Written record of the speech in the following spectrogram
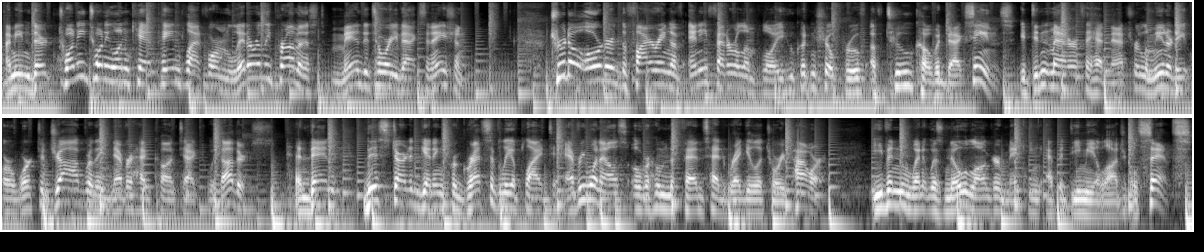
I mean, their 2021 campaign platform literally promised mandatory vaccination. Trudeau ordered the firing of any federal employee who couldn't show proof of two COVID vaccines. It didn't matter if they had natural immunity or worked a job where they never had contact with others. And then this started getting progressively applied to everyone else over whom the feds had regulatory power, even when it was no longer making epidemiological sense.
